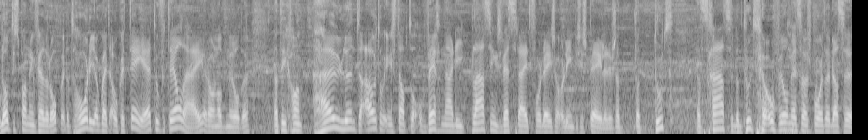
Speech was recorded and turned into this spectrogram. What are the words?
Loopt die spanning verder op. Dat hoorde je ook bij het OKT. Hè. Toen vertelde hij, Ronald Mulder, dat hij gewoon huilend de auto instapte... op weg naar die plaatsingswedstrijd voor deze Olympische Spelen. Dus dat, dat doet, dat schaatsen, dat doet zoveel met zo'n sporter... dat ze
